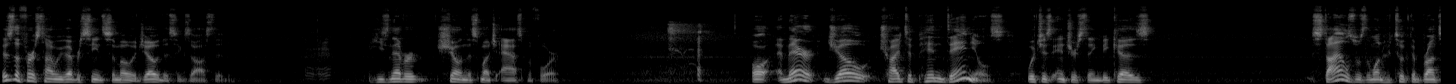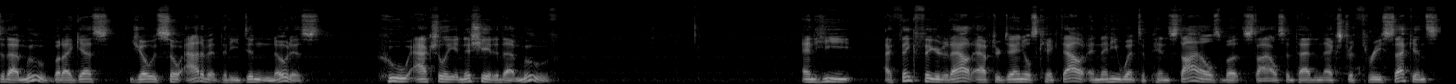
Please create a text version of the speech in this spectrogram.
This is the first time we've ever seen Samoa Joe this exhausted. Mm-hmm. He's never shown this much ass before. Well, and there, Joe tried to pin Daniels, which is interesting because Styles was the one who took the brunt of that move, but I guess Joe is so out of it that he didn't notice who actually initiated that move. And he, I think, figured it out after Daniels kicked out, and then he went to pin Styles, but Styles had had an extra three seconds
